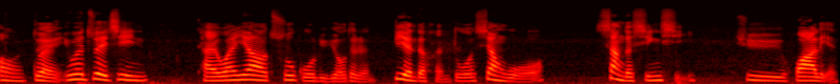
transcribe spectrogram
哦，对，因为最近台湾要出国旅游的人变得很多，像我上个星期去花莲，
